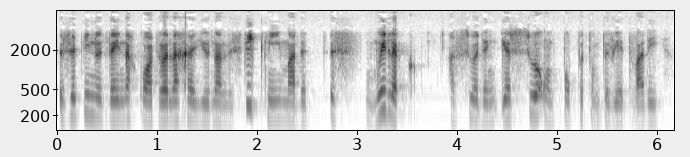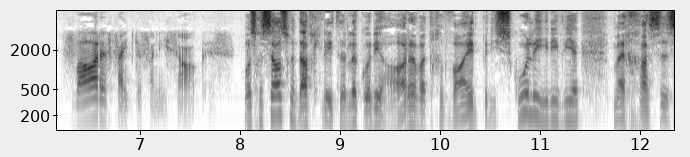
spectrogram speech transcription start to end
is dit nie noodwendig kwaadwillige journalistiek nie, maar dit is moeilik as so 'n ding eers so ontpop het om te weet wat die ware feite van die saak is. Ons gesels vandag letterlik oor die hare wat gewaai het by die skole hierdie week. My gas is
